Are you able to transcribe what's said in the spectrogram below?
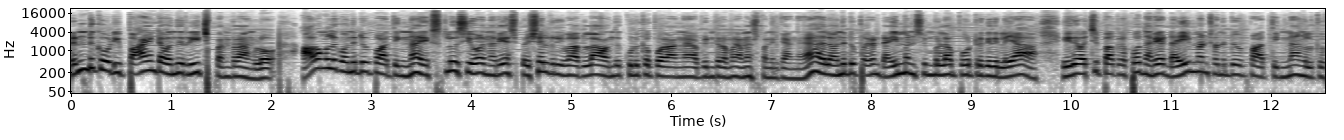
ரெண்டு கோடி பாயிண்ட்டை வந்து ரீச் பண்ணுறாங்களோ அவங்களுக்கு வந்துட்டு பார்த்தீங்கன்னா எக்ஸ்க்ளூசிவாக நிறைய ஸ்பெஷல் ரிவார்ட்லாம் வந்து கொடுக்க போகிறாங்க அப்படின்ற மாதிரி அனௌன்ஸ் பண்ணியிருக்காங்க அதில் வந்துட்டு பார்த்தீங்கன்னா டைமண்ட் சிம்பிள்லாம் போட்டிருக்குது இல்லையா? இதை வச்சு பார்க்குறப்போ நிறைய டைமண்ட்ஸ் வந்துட்டு பார்த்தீங்கன்னா உங்களுக்கு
